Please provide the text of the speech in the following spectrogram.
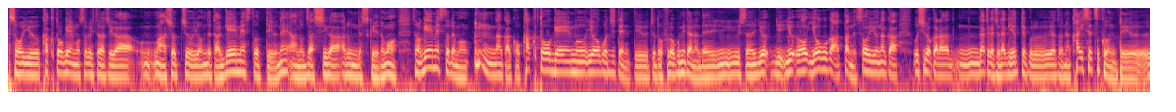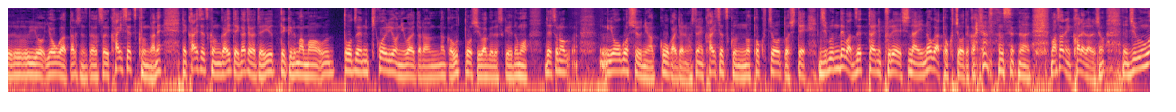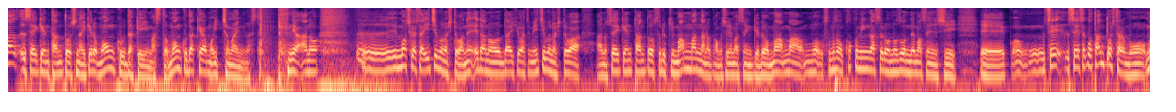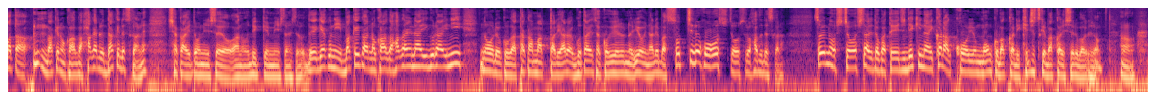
そういう格闘ゲームをする人たちが、まあ、しょっちゅう読んでたゲーメストっていうね、あの雑誌があるんですけれども、そのゲーメストでも なんかこう、格闘ゲーム用語辞典っていうちょっと付録みたいなんで、その用語があったんで、そういうなんか、後ろからガチャガチャだけ言ってくるやつはね、解説君っていう用語があったらしいんです。だからそういう解説君がね、で、解説君がいてガチャガチャ言ってくる、まあまあ、当然聞こえるように言われたらなんか鬱陶しいわけですけれども、で、その用語集にはこう書いてありますね。解説君の特徴として、自分では絶対にプレイしないのが特徴で書いてあったんですよね。まさに彼らでしょ？自分は政権担当しないけど、文句だけ言いますと。文句だけはもう一丁前に言いますと。いや、あの、もしかしたら一部の人はね、枝野代表はじめ一部の人は、あの、政権担当する気満々なのかもしれませんけど、まあまあ、もう、そもそも国民がそれを望んでませんし、えー、政策を担当したらもう、また、化けの皮が剥がれるだけですからね、社会党にせよ、あの、立憲民主党にせよ。で、逆に化け感の皮が剥がれないぐらいに能力が高まったり、あるいは具体策を言えるようになれば、そっちの方を主張するはずですから。そういうのを主張したりとか提示できないから、こういう文句ばっかり、ケチつけばっかりしてるわけでしょ。うん。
